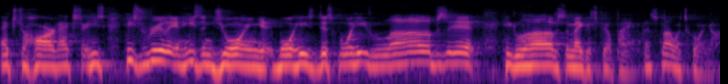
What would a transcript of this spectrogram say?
extra hard, extra. He's, he's really, and he's enjoying it. Boy, he's just, boy, he loves it. He loves to make us feel pain. That's not what's going on.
